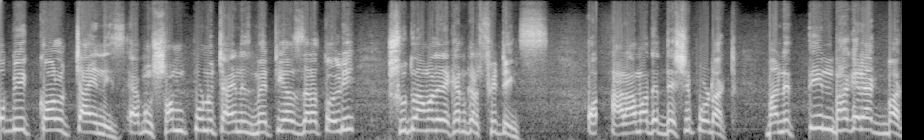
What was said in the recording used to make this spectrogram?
অবিকল চাইনিজ এবং সম্পূর্ণ চাইনিজ মেটেরিয়ালস দ্বারা তৈরি, শুধু আমাদের এখানকার ফিটিংস আর আমাদের দেশি প্রোডাক্ট মানে তিন ভাগের এক ভাগ।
